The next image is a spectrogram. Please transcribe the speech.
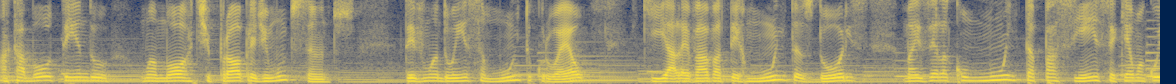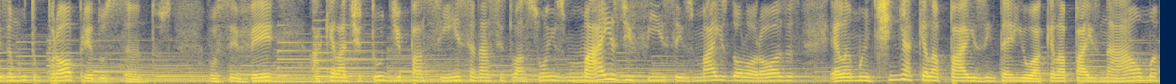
acabou tendo uma morte própria de muitos santos. Teve uma doença muito cruel que a levava a ter muitas dores, mas ela com muita paciência, que é uma coisa muito própria dos santos. Você vê aquela atitude de paciência nas situações mais difíceis, mais dolorosas. Ela mantinha aquela paz interior, aquela paz na alma,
